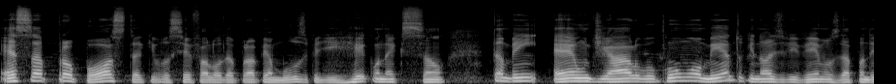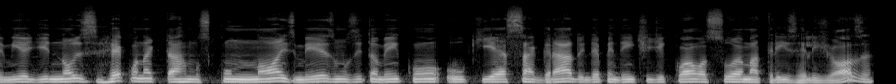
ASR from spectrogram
essa proposta que você falou da própria música de reconexão também é um diálogo com o momento que nós vivemos da pandemia, de nós reconectarmos com nós mesmos e também com o que é sagrado, independente de qual a sua matriz religiosa?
